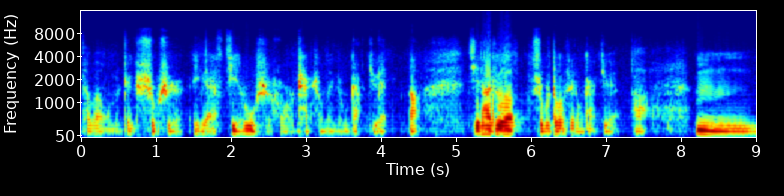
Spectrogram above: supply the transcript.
他问我们这个是不是 ABS 介入时候产生的那种感觉？啊，其他车是不是都有这种感觉啊？嗯，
